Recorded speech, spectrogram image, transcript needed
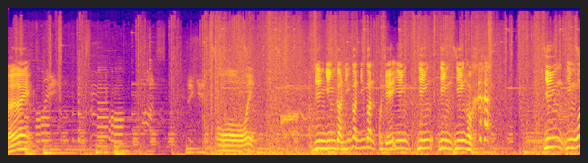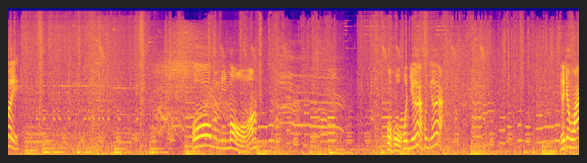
เฮ้ย โอ้ย ยิงยิงก่อนยิงก่อนยิงก่อน โอเค ยิงยิงยิงยิงโอ้ยิงยิงเว้ย โอ้มันมีหมอ โอ้โห คนเยอะคนเยอะ เยอะจังวะ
